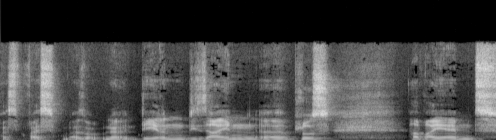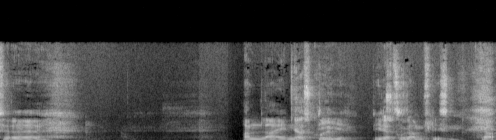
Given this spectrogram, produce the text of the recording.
weiß, weiß, also ne, deren Design äh, plus Hawaii-Hemd. Äh, Anleihen, ja, cool. die, die da zusammenfließen. Ja,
